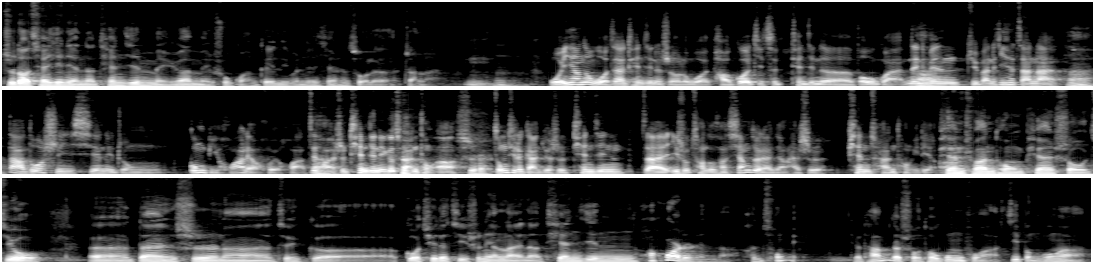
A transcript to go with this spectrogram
直到前些年呢，天津美院美术馆给李文珍先生做了展览。嗯。嗯。我印象中，我在天津的时候呢，我跑过几次天津的博物馆，那里面举办的一些展览，嗯大多是一些那种工笔花鸟绘画，这好像是天津的一个传统啊。是总体的感觉是天津在艺术创作上相对来讲还是偏传统一点啊。偏传统、偏守旧，呃，但是呢，这个过去的几十年来呢，天津画画的人呢很聪明，就他们的手头功夫啊、基本功啊、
